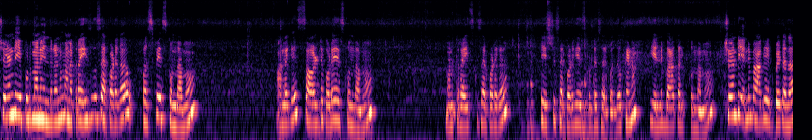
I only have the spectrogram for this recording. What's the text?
చూడండి ఇప్పుడు మనం ఇందులోనే మనకు రైస్కు సరిపడగా పసుపు వేసుకుందాము. అలాగే సాల్ట్ కూడా వేసుకుందాము. మనకు రైస్కి సరిపడగా టేస్ట్ సరిపడగా వేసుకుంటే సరిపోద్ది. ఓకేనా? ఇవన్నీ బాగా కలుపుకుందాము. చూడండి ఇవన్నీ బాగా ఎగిపోయాయి కదా.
